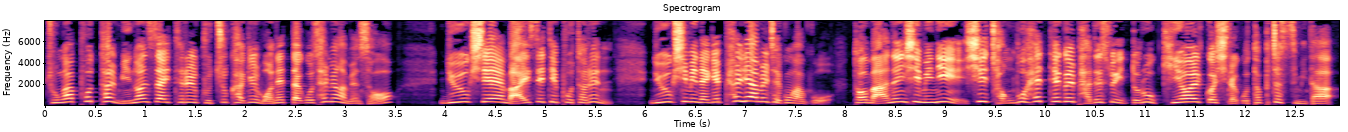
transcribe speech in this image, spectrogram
종합 포털 민원 사이트를 구축하길 원했다고 설명하면서 뉴욕시의 마이시티 포털은 뉴욕 시민에게 편리함을 제공하고 더 많은 시민이 시 정부 혜택을 받을 수 있도록 기여할 것이라고 덧붙였습니다.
